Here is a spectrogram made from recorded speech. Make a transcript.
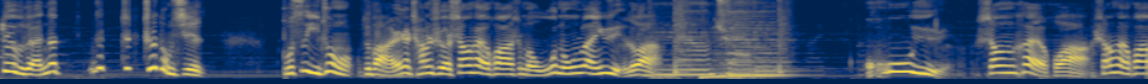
对不对？那那这这东西不是一种对吧？人家常说上海话什么吴侬软语对吧？沪语、上海话、上海话、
